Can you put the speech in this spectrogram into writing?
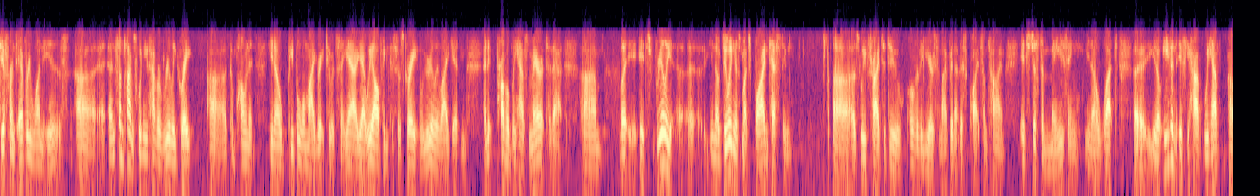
different everyone is. Uh, and sometimes when you have a really great uh, component, you know, people will migrate to it, say, "Yeah, yeah, we all think this is great, and we really like it," and, and it probably has merit to that. Um, but it's really, uh, you know, doing as much blind testing uh, as we've tried to do over the years, and I've been at this quite some time. It's just amazing, you know, what, uh, you know, even if you have, we have uh,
